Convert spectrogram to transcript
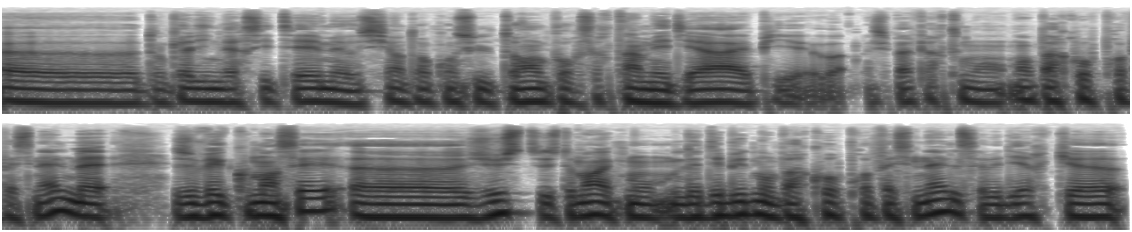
donc à l'université, mais aussi en tant que consultant pour certains médias. Et puis, je ne vais pas faire tout mon, parcours professionnel, mais je vais commencer juste justement avec mon, le début de mon parcours professionnel. Ça veut dire que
